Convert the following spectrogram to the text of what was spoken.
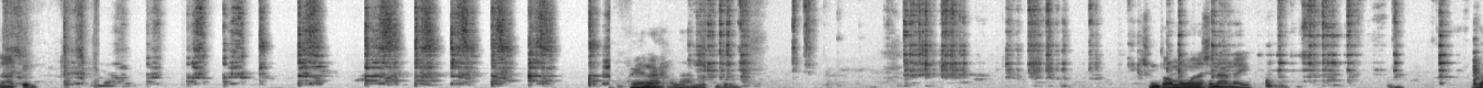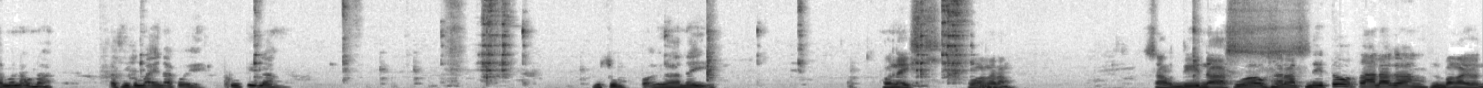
natin? Ayan na. Salamat din. Suntukan mo muna si nanay. Dama na una. Kasi kumain ako eh. Kunti lang. Busog pa ang nanay. Oh, nice. Huwag na lang. Sardinas. Wow, sarap nito. Talagang. Ano ba ngayon?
